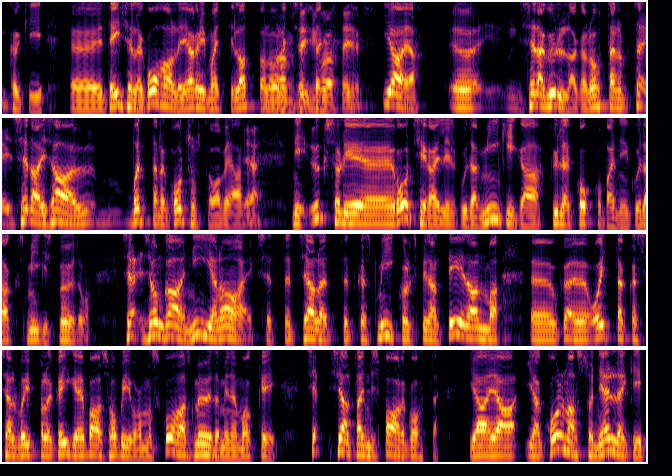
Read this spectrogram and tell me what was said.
ikkagi teisele kohale, Jari-Mati Latval oleks. teiseks. ja, jah seda küll, aga noh, tähendab seda ei saa võtta nagu otsustava peale yeah.. nii, üks oli Rootsi rallil, kui ta Miigiga küljed kokku pani, kui ta hakkas Miigist mööduma. see, see on ka nii ja naa, eks, et, et seal, et, et kas Miik oleks pidanud teed andma, Ott hakkas seal võib-olla kõige ebasobivamas kohas mööda minema, okei okay., sealt andis paar kohta ja, ja, ja kolmas on jällegi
